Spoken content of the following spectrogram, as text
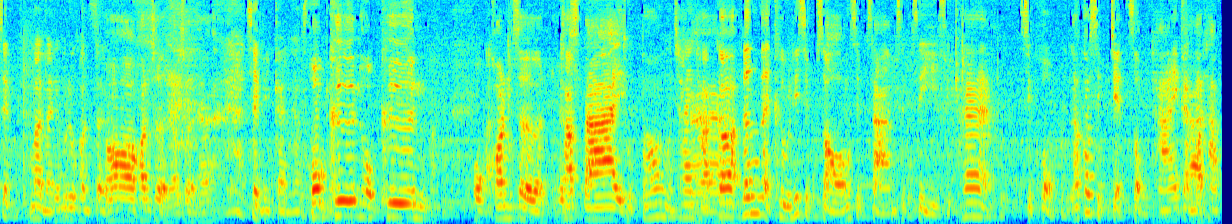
เสร็จมาหมายถึงมาดูคอนเสิร์ตอ๋อคอนเสิร์ตคอนเสิร์ตฮะเสร็จอีกกันครับ หกคืนหกคืนหกคอนเสิร์ตหกครับ สไตล์ ถูกต้องใช่ครับ อ่าก็เริ่มตั้งแต่คืนวันที่ 12 13 14 15 16 แล้วก็ 17 ส่งท้ายกันครับนะครับ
